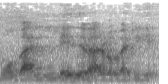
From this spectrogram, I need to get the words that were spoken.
مولد برابریه.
